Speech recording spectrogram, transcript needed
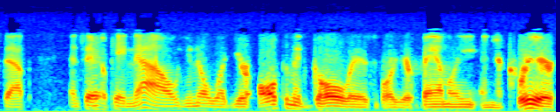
step and say, okay, now you know what your ultimate goal is for your family and your career.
